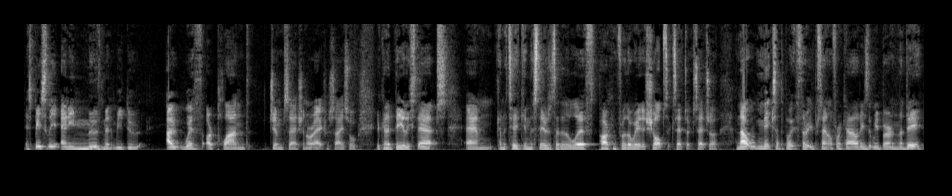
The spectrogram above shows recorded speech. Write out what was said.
it's basically any movement we do out with our planned gym session or exercise. So your kind of daily steps, um, kind of taking the stairs instead of the lift, parking further away at the shops, etc., etc. And that makes up about 30% of our calories that we burn in the day,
